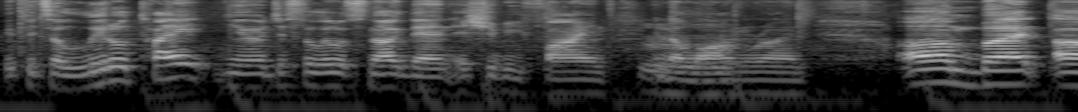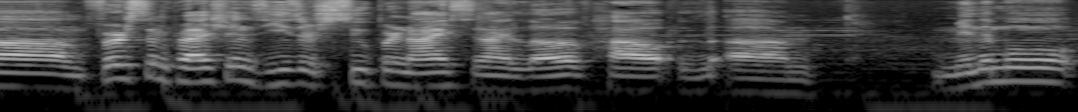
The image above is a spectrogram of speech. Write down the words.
if it's a little tight, you know, just a little snug, then it should be fine in the Mhm. long run. Um, but um, first impressions, these are super nice, and I love how um, minimal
